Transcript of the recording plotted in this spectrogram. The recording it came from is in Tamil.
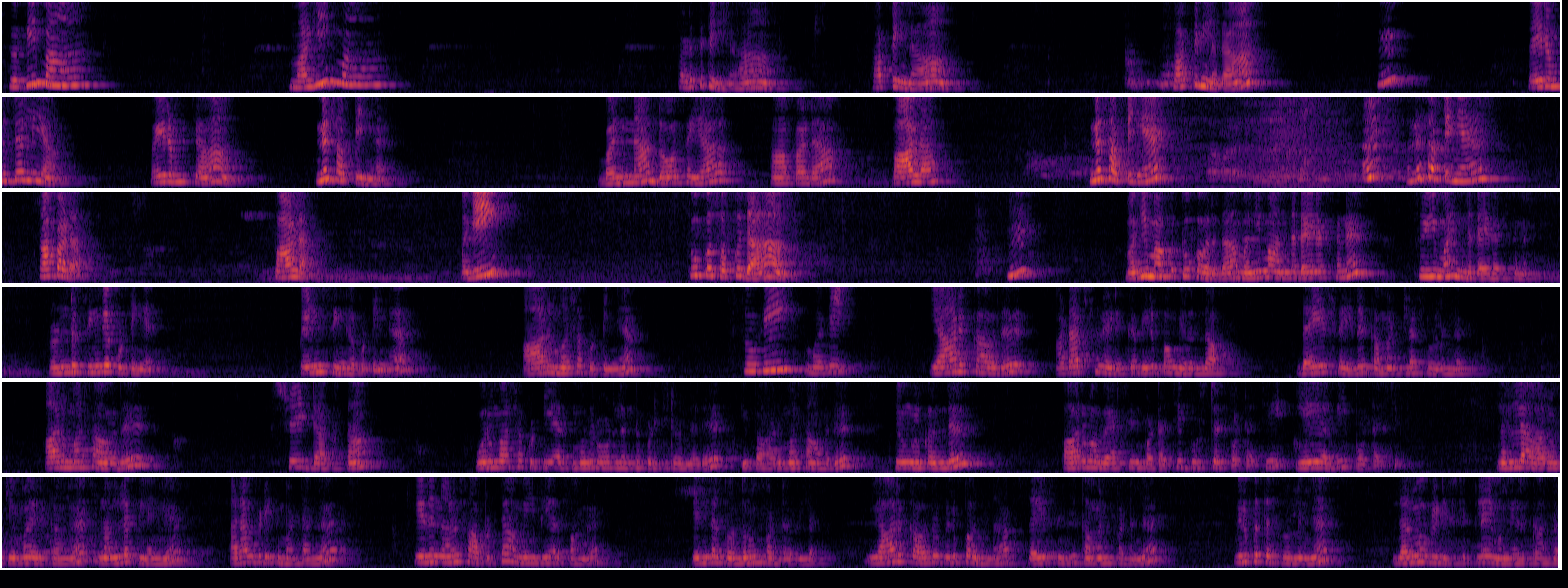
சுகிமா. மகிமா. படுத்துட்டீங்களா? சாப்பிட்டீங்களா? சாப்பிட்டீங்களாடா? ம்? வயிறு இல்லையா? வயிறம்பிச்சா என்ன சாப்பிட்டீங்க? பன்னா தோசையா சாப்பாடா பாலா? என்ன சாப்பிட்டீங்க? சாப்பிட்டீங்க? சாப்பாடா? பாலா? மகி? தூக்கம் சொக்குதா? ம்? மகிமாவுக்கு தூக்கம் வருதா? மகிமா அந்த டைரக்ஷனு சுயமா இந்த டைரக்ஷனு ரெண்டு சிங்க குட்டிங்க. பெண் சிங்க குட்டிங்க. ஆறு மாத குட்டிங்க. சுகி மகி. யாருக்காவது அடாப்ஷன் எடுக்க விருப்பம் இருந்தால் தயவுசெய்து கமெண்ட்டில் சொல்லுங்கள் ஆறு மாதம் ஆகுது. ஸ்ட்ரீட் டாக்ஸ் தான். ஒரு மாத குட்டியாக இருக்கும்போது ரோட்லேருந்து பிடிச்சிட்டு வந்தது. இப்போ ஆறு மாதம் ஆகுது. இவங்களுக்கு வந்து பார்வோ வேக்சின் போட்டாச்சு பூஸ்டர் போட்டாச்சு ஏஆர்வி போட்டாச்சு. நல்ல ஆரோக்கியமாக இருக்காங்க. நல்ல பிள்ளைங்க. அடம் பிடிக்க மாட்டாங்க. எதுனாலும் சாப்பிட்டு அமைதியாக இருப்பாங்க. எந்த தொந்தரவும் பண்ணுறதில்ல யாருக்காவது விருப்பம் இருந்தால் தயவு செஞ்சு கமெண்ட் பண்ணுங்கள் விருப்பத்தை சொல்லுங்கள் தருமபுரி டிஸ்ட்ரிக்டில் இவங்க இருக்காங்க.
